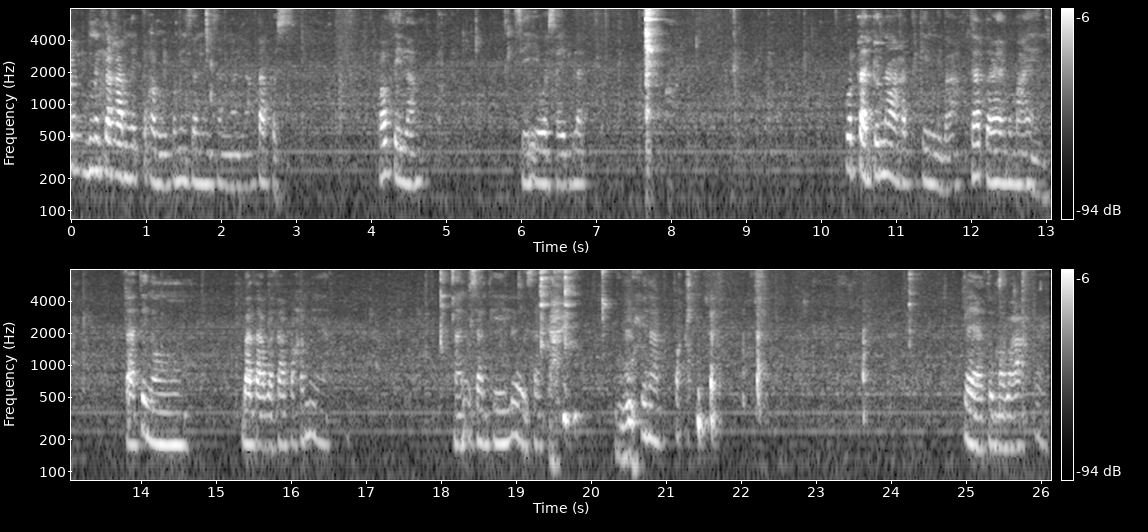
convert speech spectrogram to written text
Pag nagkakarne po kami, paminsan-minsan man lang. Tapos, kaunti lang. Kasi iwas high blood. Importante nakakatikim, di ba? Sarap talaga kumain. Dati nung bata-bata pa kami, ah. Ng isang kilo, isang. Ubus. Pinapapak. Kaya tumawa ako eh.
